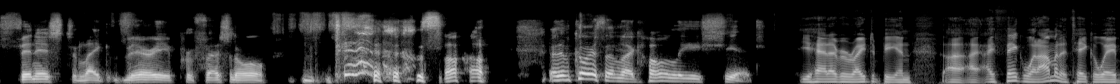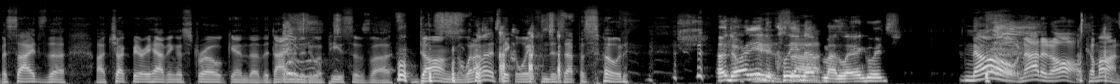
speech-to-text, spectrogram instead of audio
finished, like very professional song, and of course, I'm like, holy shit. You had every right to be, and uh, I, I, think what I'm going to take away, besides the uh, Chuck Berry having a stroke and the, the diamond into a piece of uh, dung, what I'm going to take away from this episode. oh, do I need is, to clean up uh, my language? No, not at all. Come on.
